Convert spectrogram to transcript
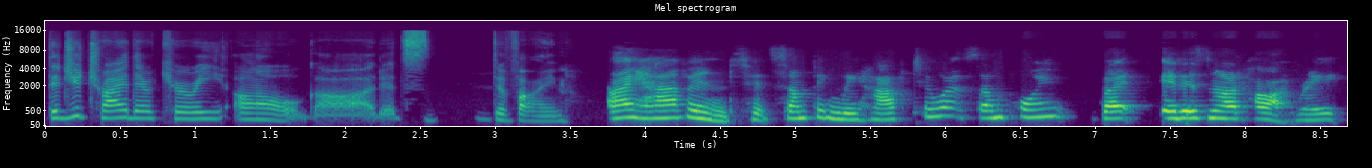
Did you try their curry? Oh God, it's divine. I haven't. It's something we have to at some point, but it is not hot, right?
